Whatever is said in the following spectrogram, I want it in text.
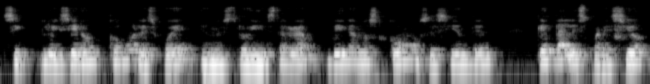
si lo hicieron, cómo les fue en nuestro Instagram, díganos cómo se sienten, qué tal les pareció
